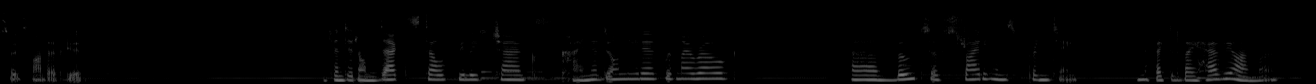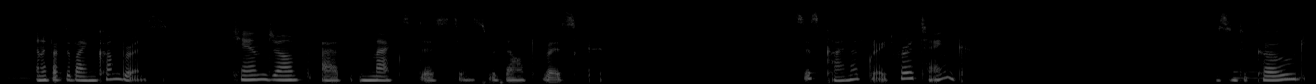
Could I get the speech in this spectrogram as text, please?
so it's not that good. Advantage on dex, stealth ability checks. Kinda don't need it with my rogue. Uh, boots of striding and sprinting. Unaffected by heavy armor. Unaffected by encumbrance. Can jump at max distance without risk. This is kind of great for a tank. Listen to code.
